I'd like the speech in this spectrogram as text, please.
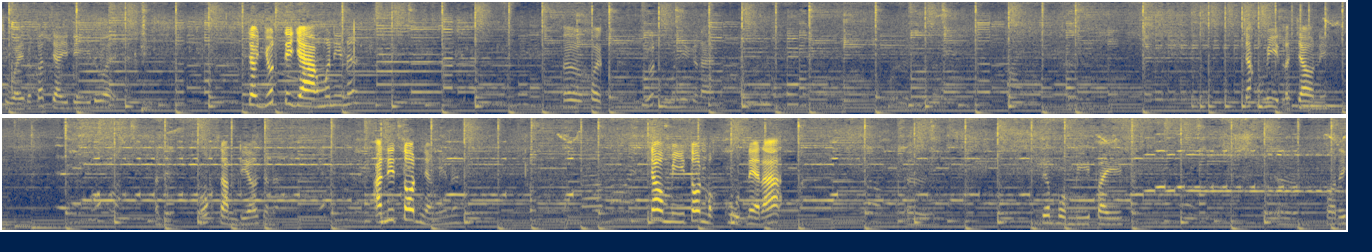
สวยแล้วก็ใจดีด้วย เจ้ายุดติยางมื้อนี้นะเออค่อยยุดมื้อนี้ก็ได้นะมื้ออื่นก็ได้จักมีดละเจ้านี่อันเดียวโอ้สามเดียวจ้ะนะอันนี้ต้นอย่างนี้นะ เจ้ามีต้นมะกรูดเนี่ยละเออเดี๋ยวบ่มีไปเออพอได้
